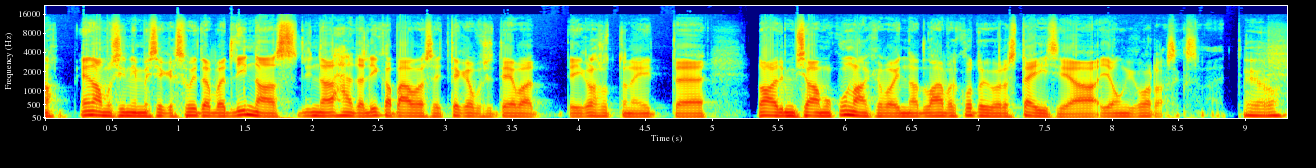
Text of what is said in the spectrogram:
noh, enamus inimesi, kes sõidavad linnas, linna lähedal igapäevaseid tegevusi teevad, ei kasuta neid eh, laadimisjaamu kunagi, vaid nad laevad kodu juures täis ja, ja ongi korras, eks ole. ja noh,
